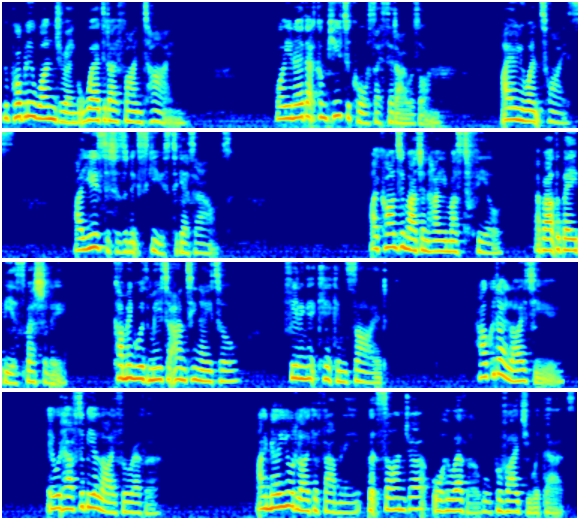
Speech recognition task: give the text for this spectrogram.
You're probably wondering where did I find time? Well, you know that computer course I said I was on? I only went twice. I used it as an excuse to get out. I can't imagine how you must feel, about the baby especially, coming with me to antenatal, feeling it kick inside. How could I lie to you? It would have to be a lie forever. I know you would like a family, but Sandra or whoever will provide you with that.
